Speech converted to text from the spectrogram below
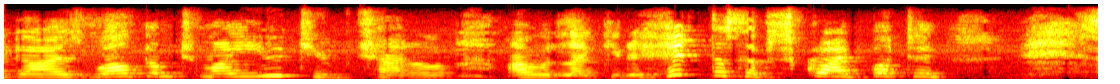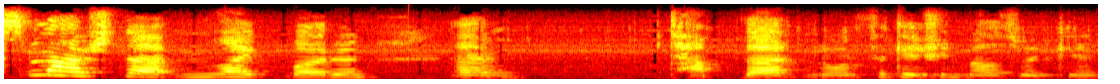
guys, welcome to my YouTube channel. I would like you to hit the subscribe button, smash that like button, and tap that notification bell so it can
